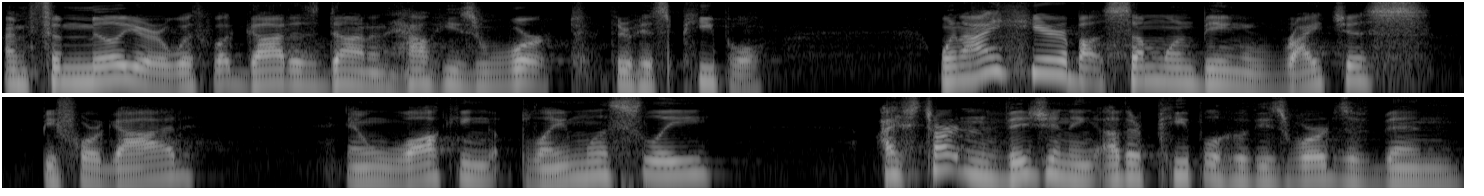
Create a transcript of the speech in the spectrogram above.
I'm familiar with what God has done and how He's worked through His people. When I hear about someone being righteous before God and walking blamelessly, I start envisioning other people who these words have been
